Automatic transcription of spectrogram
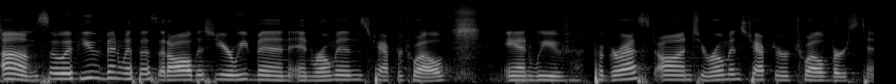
Um, so if you've been with us at all this year, we've been in Romans chapter 12, and we've progressed on to Romans chapter 12, verse 10.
